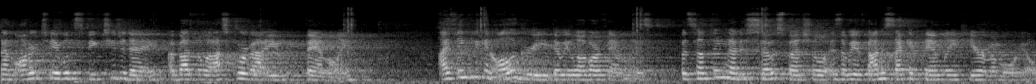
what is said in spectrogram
I'm honored to be able to speak to you today about the last core value, family. I think we can all agree that we love our families, but something that is so special is that we have found a second family here at Memorial.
